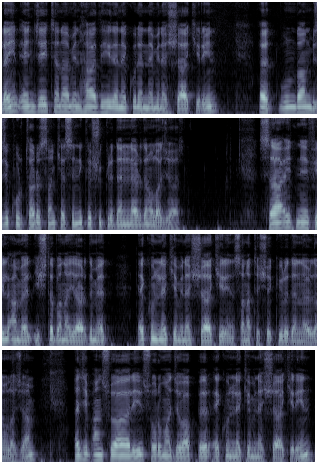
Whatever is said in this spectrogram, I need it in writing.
Leyin enceytena min hâzihi lenekunenne mineşşâkirin. Evet bundan bizi kurtarırsan kesinlikle şükredenlerden olacağız. Sa'idni fil amel işte bana yardım et. Ekun leke mineşşâkirin sana teşekkür edenlerden olacağım. Ecib an suali soruma cevap ver. Ekun leke mineşşâkirin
